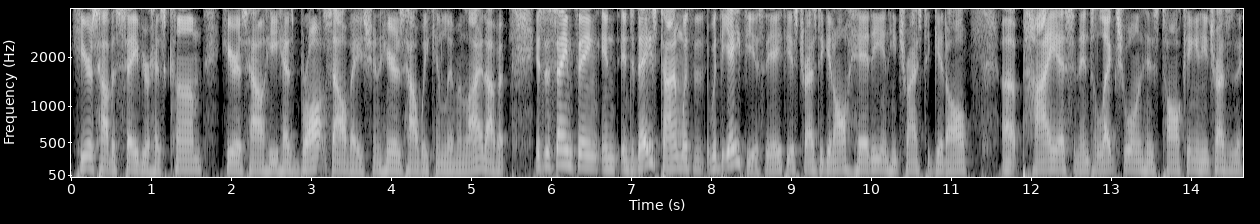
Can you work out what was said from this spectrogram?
here's how the Savior has come. Here's how he has brought salvation. Here's how we can live in light of it. It's the same thing in, in today's time with, with the atheist. The atheist tries to get all heady and he tries to get all uh, pious and intellectual in his talking and he tries to say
